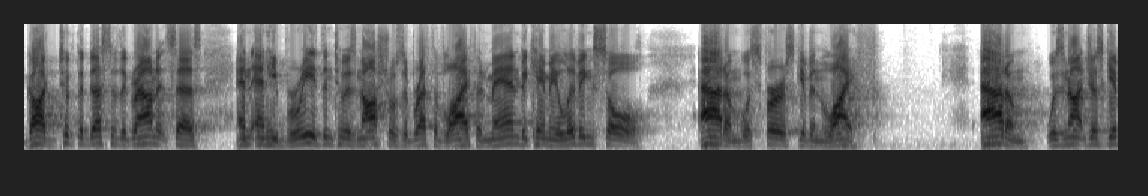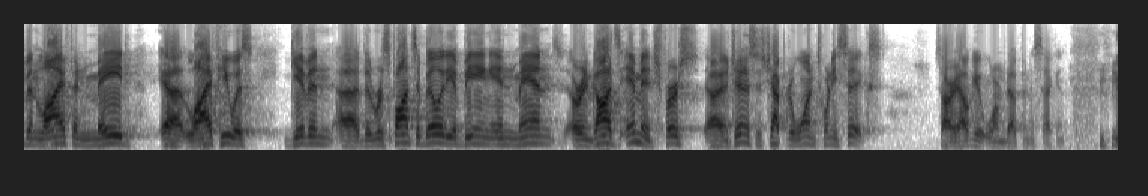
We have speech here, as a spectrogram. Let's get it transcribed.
God took the dust of the ground, it says, and, and he breathed into his nostrils the breath of life, and man became a living soul. Adam was first given life. Adam was not just given life and made uh, life, he was given uh, the responsibility of being in man's or in God's image. First, uh, Genesis chapter 1, 26. Sorry, I'll get warmed up in a second.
